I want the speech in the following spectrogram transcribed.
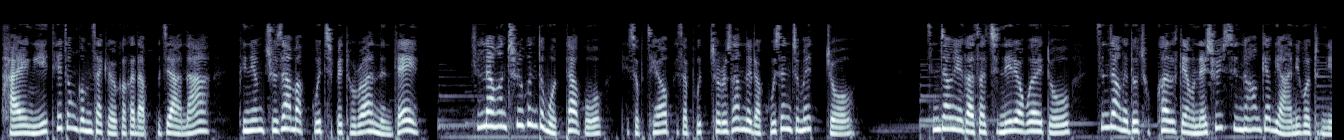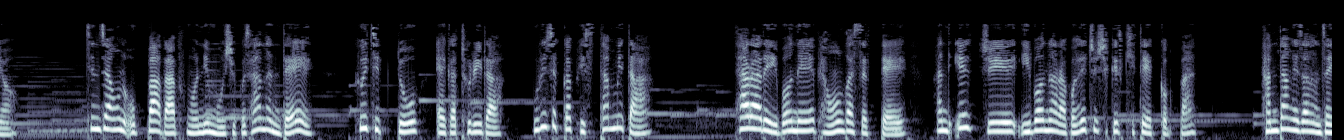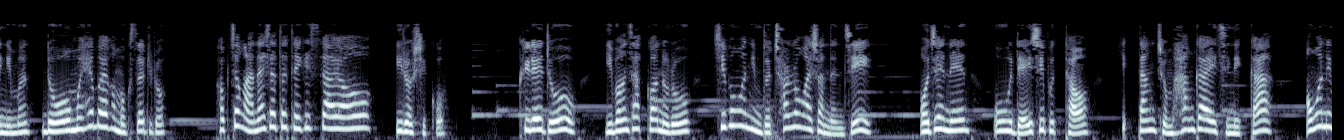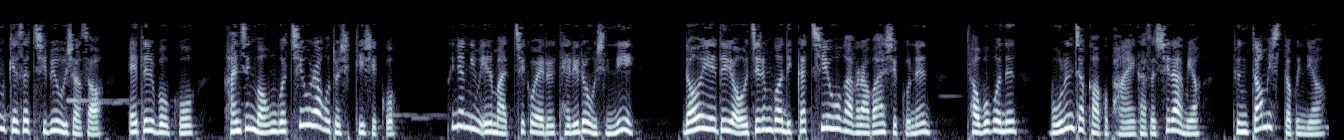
다행히 태동검사 결과가 나쁘지 않아 그냥 주사 맞고 집에 돌아왔는데 신랑은 출근도 못하고 계속 제 옆에서 보초를 서느라 고생 좀 했죠. 친정에 가서 지내려고 해도 친정에도 조카들 때문에 쉴 수 있는 환경이 아니거든요. 친정은 오빠가 부모님 모시고 사는데 그 집도 애가 둘이라 우리 집과 비슷합니다. 차라리 이번에 병원 갔을 때 한 일주일 입원하라고 해주시길 기대했건만 담당 의사 선생님은 너무 해맑은 목소리로 걱정 안 하셔도 되겠어요. 이러시고 그래도 이번 사건으로 시부모님도 철렁하셨는지 어제는 오후 4시부터 식당 좀 한가해지니까 어머님께서 집에 오셔서 애들 보고 간식 먹은 거 치우라고도 시키시고 큰형님 일 마치고 애를 데리러 오시니 너희 애들이 어지른 거니까 치우고 가라고 하시고는 저보고는 모른 척하고 방에 가서 쉬라며 등 떠미시더군요.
